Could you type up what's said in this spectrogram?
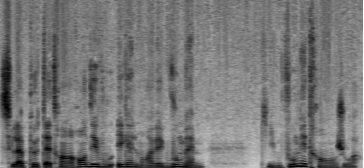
Cela peut être un rendez-vous également avec vous-même qui vous mettra en joie.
